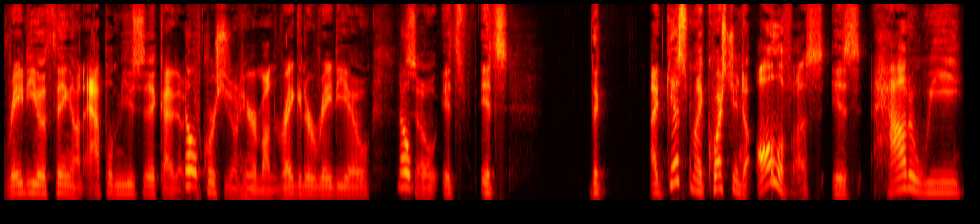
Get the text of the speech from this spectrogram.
radio thing on Apple Music. I don't, Nope. of course you don't hear them on regular radio. Nope. So it's it's the I guess my question to all of us is how do we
